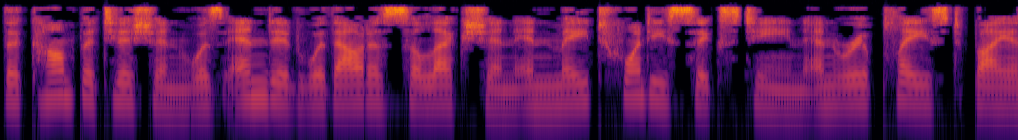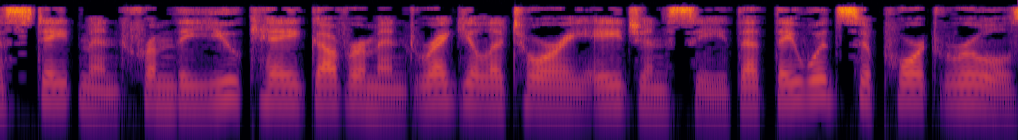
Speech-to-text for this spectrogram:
the competition was ended without a selection in May 2016 and replaced by a statement from the UK government regulatory agency that they would support rules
